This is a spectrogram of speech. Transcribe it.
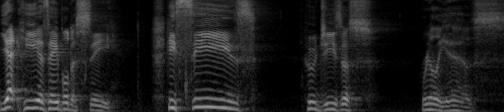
yet he is able to see. He sees who Jesus really is.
